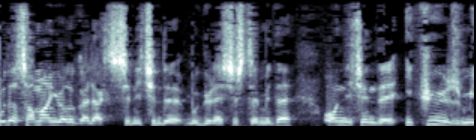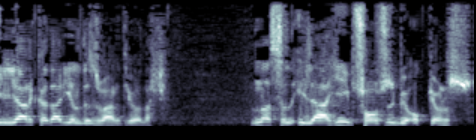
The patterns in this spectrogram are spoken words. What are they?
Bu da Samanyolu galaksisinin içinde bu güneş sistemi de. Onun içinde 200 milyar kadar yıldız var diyorlar. Nasıl ilahi sonsuz bir okyanus.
